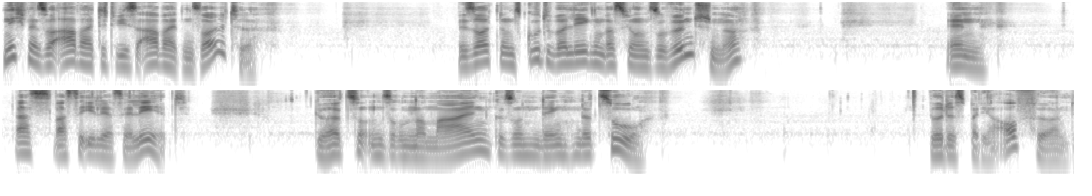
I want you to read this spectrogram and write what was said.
nicht mehr so arbeitet, wie es arbeiten sollte. Wir sollten uns gut überlegen, was wir uns so wünschen. Ne? Denn das, was der Elias erlebt, gehört zu unserem normalen, gesunden Denken dazu. Würde es bei dir aufhören,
